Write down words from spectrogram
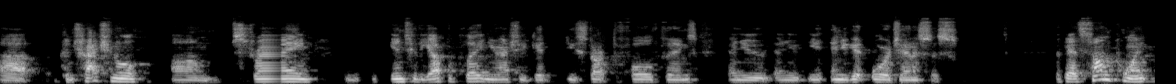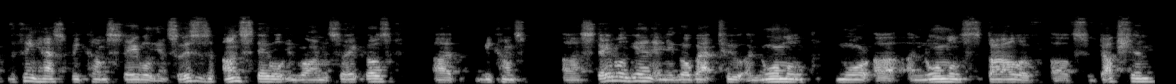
contractional um, strain into the upper plate, and you actually get you start to fold things, and you and you and you get orogenesis. Okay, at some point, the thing has to become stable again. So this is an unstable environment. So it goes, uh, becomes uh, stable again, and you go back to a normal, more uh, a normal style of, of subduction.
